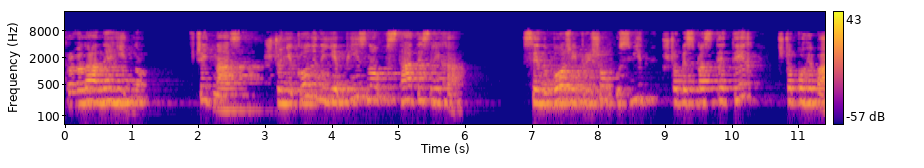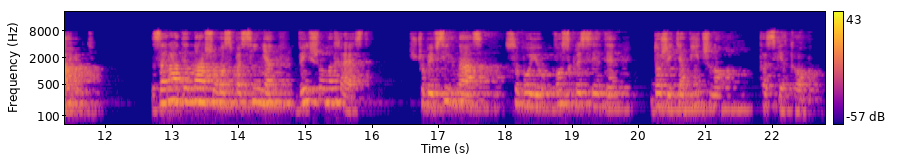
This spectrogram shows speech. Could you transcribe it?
провела негідно, вчить нас, що ніколи не є пізно встати з гріха. Син Божий прийшов у світ, щоби спасти тих, що погибають. Заради нашого спасіння вийшов на хрест, щоби всіх нас собою воскресити до життя вічного та святого.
